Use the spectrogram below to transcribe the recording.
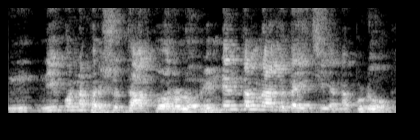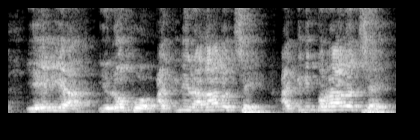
నీకున్న పరిశుద్ధాత్మవరలో రెండింతలు నాకు దయచేయి అన్నప్పుడు ఏలియా ఈ లోపు అగ్ని రథాలు వచ్చాయి అగ్ని గుర్రాలు వచ్చాయి.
